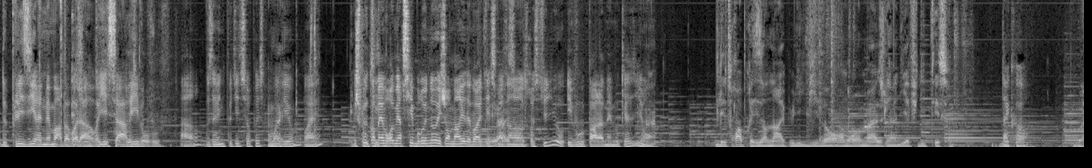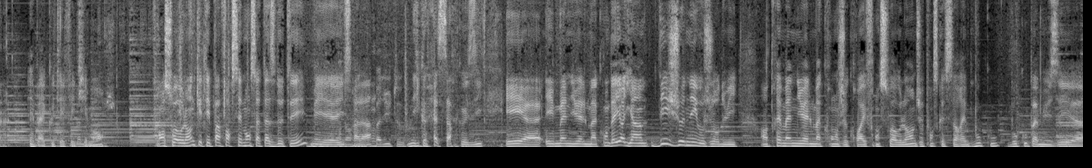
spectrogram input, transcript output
de plaisir et de mémoire. J'ai voilà, vous voyez, ça arrive. pour vous. Ah, vous avez une petite surprise pour moi. Guillaume? Ouais. Je peux quand même remercier Bruno et Jean-Marie d'avoir été ce matin dans notre studio. Et vous, par la même occasion. Les trois présidents de la République vivants rendront hommage lundi à Philippe Tesson. D'accord. Voilà. Eh ben, écoutez, effectivement, François Hollande, qui n'était pas forcément sa tasse de thé, mais euh, il Non, sera là. Pas du tout. Nicolas Sarkozy et euh, Emmanuel Macron. D'ailleurs, il y a un déjeuner aujourd'hui entre Emmanuel Macron, je crois, et François Hollande. Je pense que ça aurait beaucoup, beaucoup amusé euh,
